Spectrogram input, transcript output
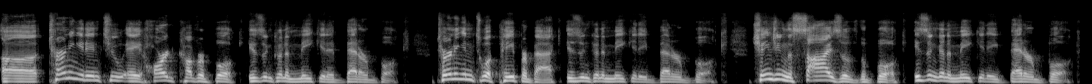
Uh, turning it into a hardcover book isn't going to make it a better book. Turning into a paperback isn't going to make it a better book. Changing the size of the book isn't going to make it a better book.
